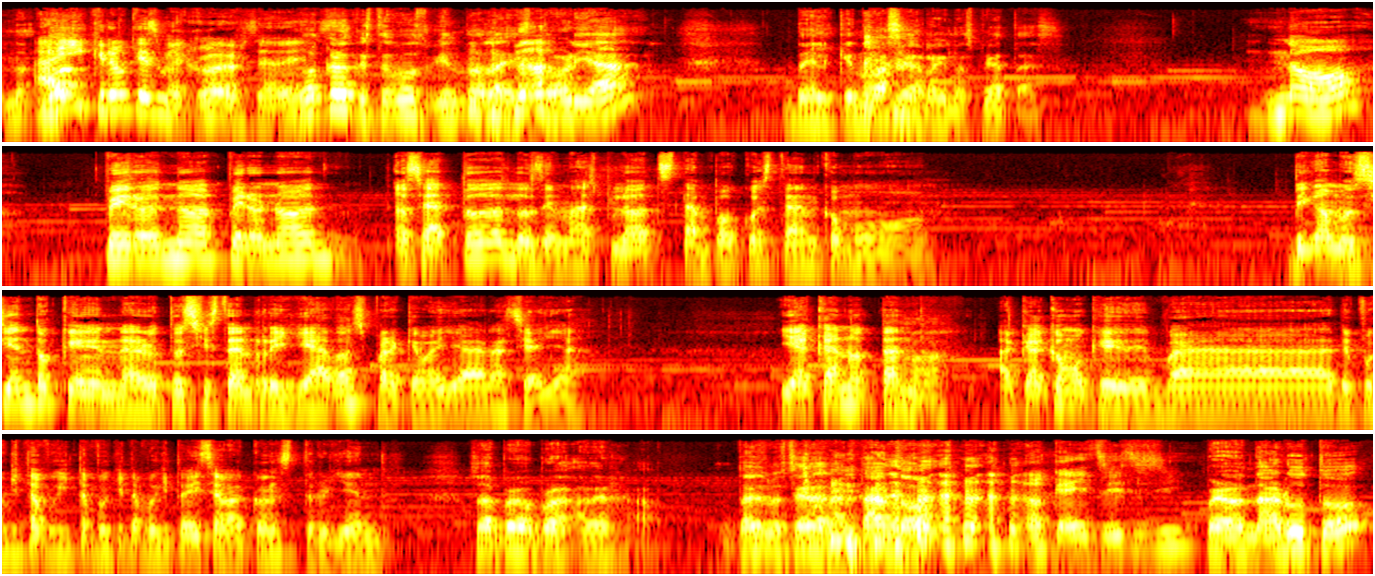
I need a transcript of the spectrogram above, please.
No, Ahí no- creo que es mejor, ¿sabes? no creo que estemos viendo la No. historia del que no va a ser rey los piratas. No, pero no, pero no, o sea, todos los demás plots tampoco están como... Digamos, siento que en Naruto sí están rillados para que vayan hacia allá. Y acá no tanto. Ajá. Acá como que va de poquito a poquito, poquito a poquito y se va construyendo. O sea, pero, pero, a ver, entonces me estoy adelantando. ok, sí, sí, sí. Pero Naruto,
